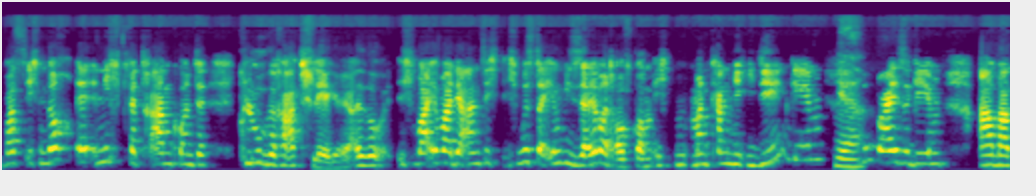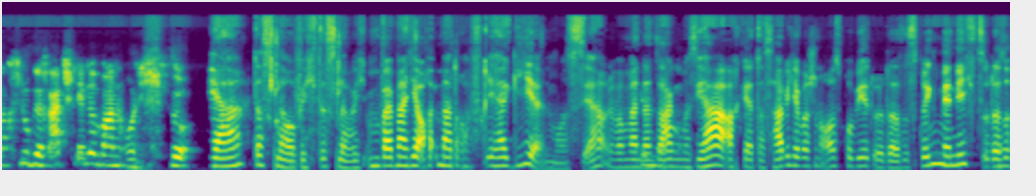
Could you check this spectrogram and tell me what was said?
Was ich noch äh, nicht vertragen konnte, kluge Ratschläge. Also ich war immer der Ansicht, ich muss da irgendwie selber drauf kommen. Ich, man kann mir Ideen geben, yeah. Hinweise geben, aber kluge Ratschläge waren auch nicht so. Ja, das glaube ich, das glaube ich. Und weil man ja auch immer darauf reagieren muss, ja. Und wenn man dann genau. sagen muss, ja, ach ja, das habe ich aber schon ausprobiert oder das bringt mir nichts oder so.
